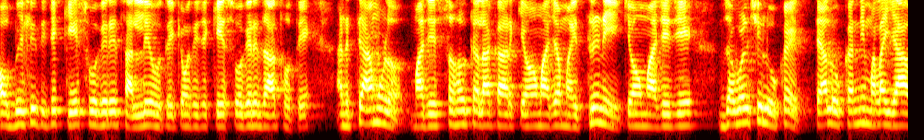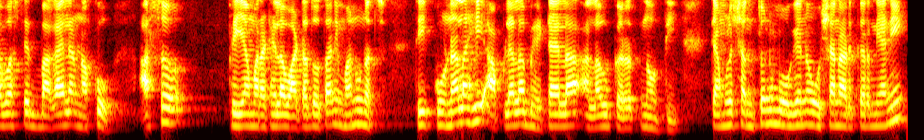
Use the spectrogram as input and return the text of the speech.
ऑब्व्हियसली तिचे केस वगैरे चालले होते किंवा तिचे केस वगैरे जात होते. आणि त्यामुळं माझे सहकलाकार किंवा माझ्या मैत्रिणी किंवा माझे जे जवळची लोक आहेत त्या लोकांनी मला या अवस्थेत बघायला नको असं प्रिया मराठेला वाटत होतं. आणि म्हणूनच ती कोणालाही आपल्याला भेटायला अलाव करत नव्हती. त्यामुळे शंतनू मोगेनं उषा नाडकर्णी आणि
